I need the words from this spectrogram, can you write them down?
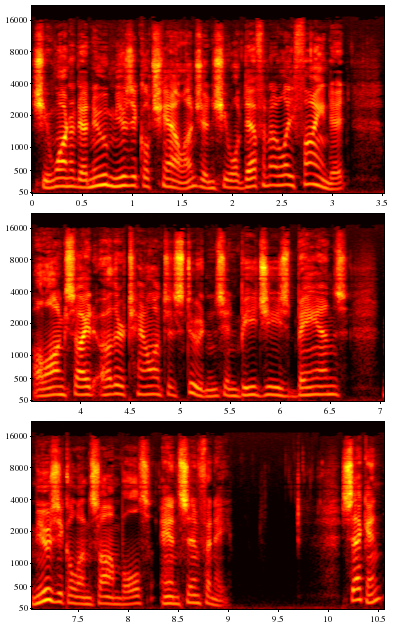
She wanted a new musical challenge, and she will definitely find it alongside other talented students in BG's bands, musical ensembles, and symphony. Second,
